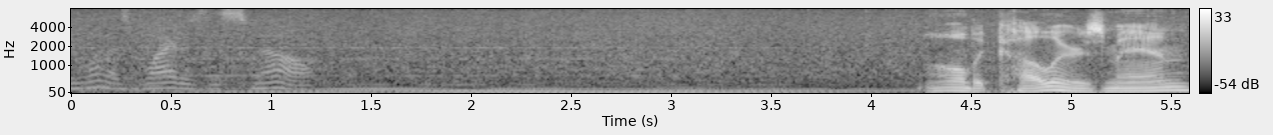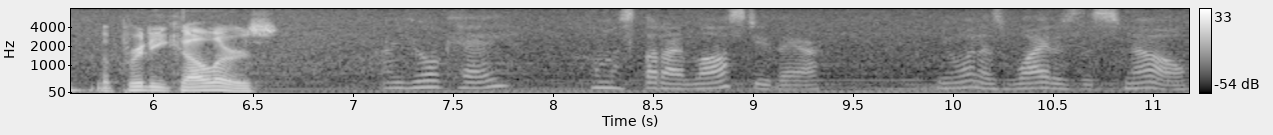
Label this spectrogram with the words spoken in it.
You went as white as the snow. All the colors, man. The pretty colors. Are you okay? Almost thought I lost you there. You went as white as the snow.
